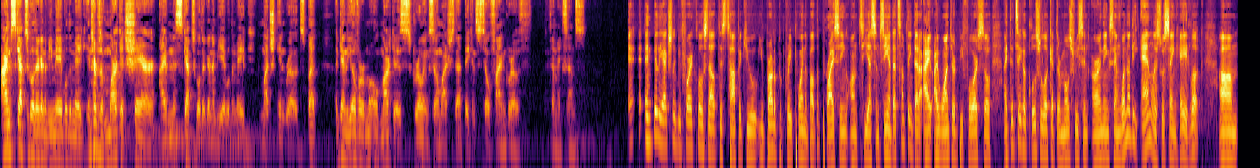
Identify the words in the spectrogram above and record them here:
I'm skeptical they're going to be able to make in terms of market share. I'm skeptical they're going to be able to make much inroads, but again, the overall market is growing so much that they can still find growth. If that makes sense. And Billy, actually, before I close out this topic, you, you brought up a great point about the pricing on TSMC, and that's something that I, I wondered before. So I did take a closer look at their most recent earnings, and one of the analysts was saying, "Hey, look, um,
